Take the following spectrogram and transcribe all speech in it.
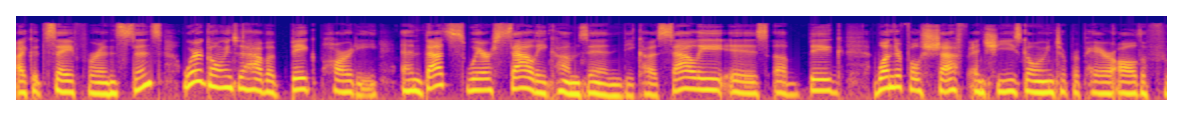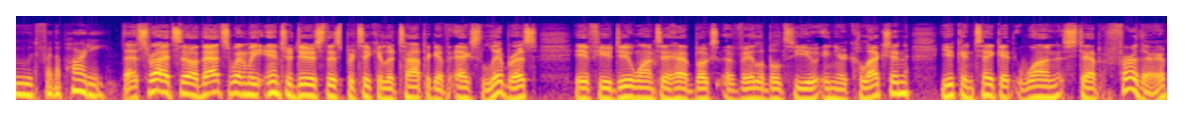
I could say, for instance, we're going to have a big party, and that's where Sally comes in because Sally is a big, wonderful chef and she's going to prepare all the food for the party. That's right. So that's when we introduce this particular topic of ex libris. If you do want to have books available to you in your collection, you can take it one step further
